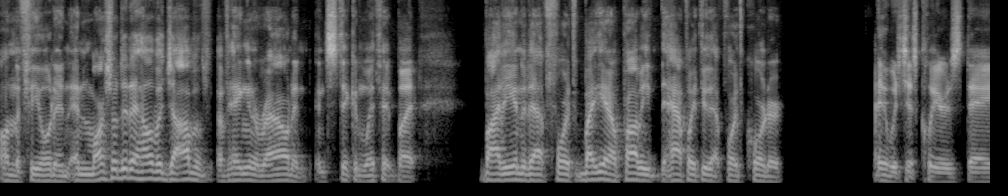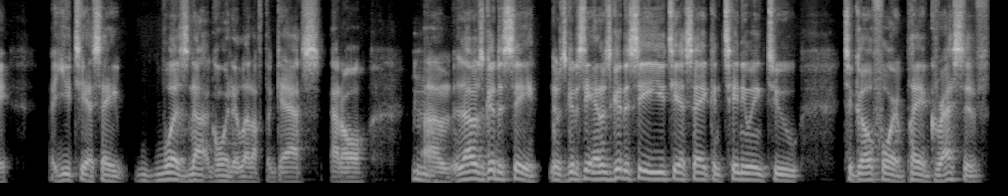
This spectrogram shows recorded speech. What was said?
on the field. And and Marshall did a hell of a job of of hanging around and, and sticking with it. But by the end of that fourth, but you know, probably halfway through that fourth quarter, it was just clear as day. UTSA was not going to let off the gas at all. Mm-hmm. Um, that was good to see. It was good to see, and it was good to see UTSA continuing to to go for it and play aggressive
